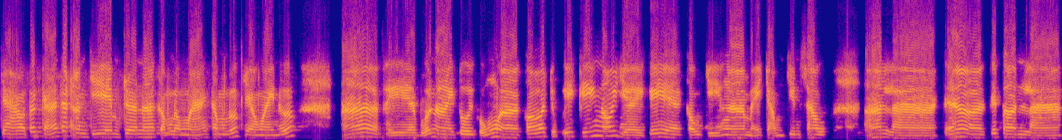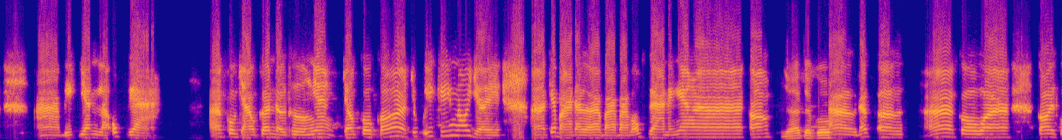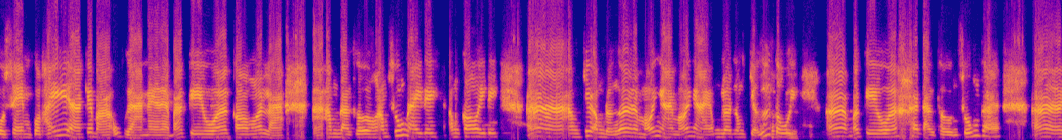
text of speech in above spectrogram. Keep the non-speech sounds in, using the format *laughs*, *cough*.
chào tất cả các anh chị em trên uh, cộng đồng mạng trong nước và ngoài nước. À, thì bữa nay tôi cũng uh, có chút ý kiến nói về cái uh, câu chuyện mẹ chồng chim sâu. À, là cái cái tên là à, biệt danh là út gà. À, cô chào kênh đời thường nha. Cho cô có chút ý kiến nói về à, cái bà đời, bà bà út gà này nha à, con. Dạ chào cô. Ờ đất ơ à, cô à, coi cô xem cô thấy à, cái bà út gà này là bà kêu à, con á là à, ông đời thường ông xuống đây đi ông coi đi. À, ông chứ ông đừng có mỗi ngày mỗi ngày ông lên ông chửi *laughs* tôi. À, bà kêu à, *laughs* đời thường xuống à,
